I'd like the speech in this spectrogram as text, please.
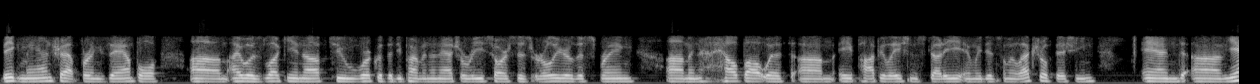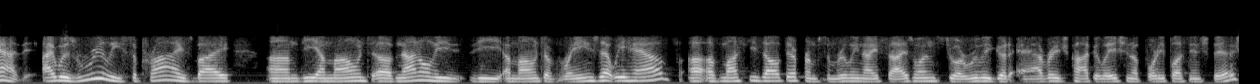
big mantrap for example. Um, I was lucky enough to work with the Department of Natural Resources earlier this spring um, and help out with um, a population study, and we did some electrofishing. And um, yeah, I was really surprised by um, the amount of not only the amount of range that we have uh, of muskies out there from some really nice size ones to a really good average population of 40 plus inch fish,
